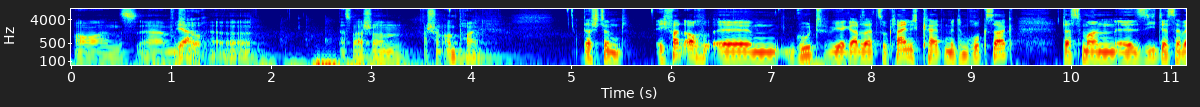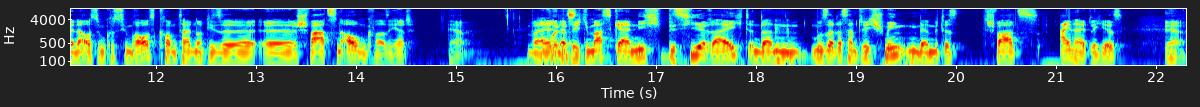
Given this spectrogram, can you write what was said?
Und ähm, ja, äh, das war schon, war schon on point. Das stimmt. Ich fand auch ähm, gut, wie er gerade sagt, so Kleinigkeiten mit dem Rucksack, dass man äh, sieht, dass er, wenn er aus dem Kostüm rauskommt, halt noch diese äh, schwarzen Augen quasi hat. Ja. Weil Obwohl natürlich die Maske ja nicht bis hier reicht und dann muss er das natürlich schminken, damit das schwarz einheitlich ist. Ja.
